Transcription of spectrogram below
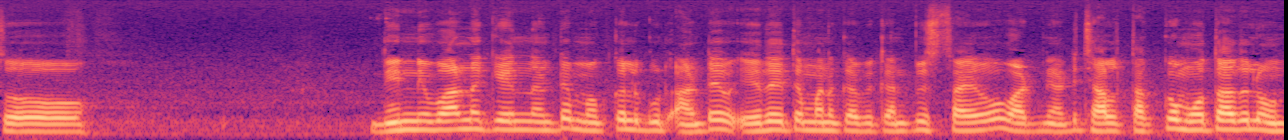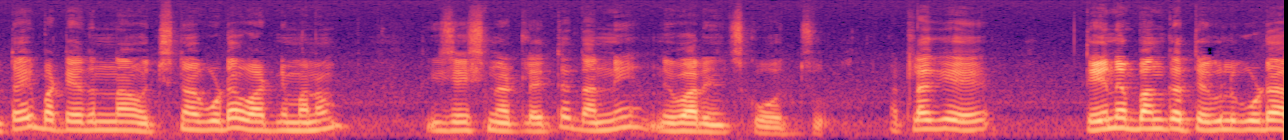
సో దీని నివారణకి ఏంటంటే మొక్కలు అంటే ఏదైతే మనకు అవి కనిపిస్తాయో వాటిని అంటే చాలా తక్కువ మోతాదులో ఉంటాయి. బట్ ఏదన్నా వచ్చినా కూడా వాటిని మనం తీసేసినట్లయితే దాన్ని నివారించుకోవచ్చు. అట్లాగే తేనె బంక తెగులు కూడా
